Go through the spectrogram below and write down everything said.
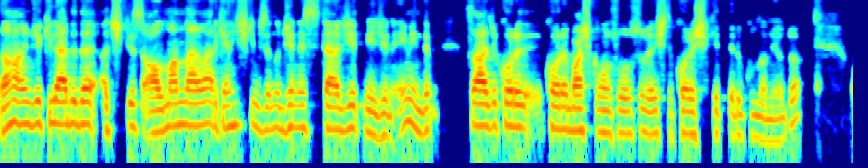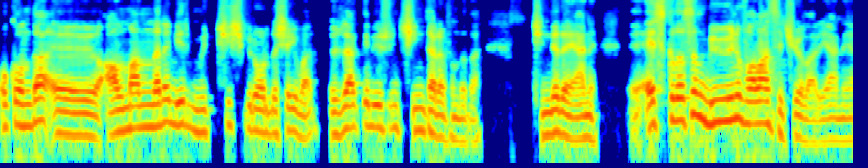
Daha öncekilerde de açıkçası Almanlar varken hiç kimsenin o Genesis'i tercih etmeyeceğine emindim. Sadece Kore Kore Başkonsolosu ve işte Kore şirketleri kullanıyordu. O konuda e, Almanlara bir müthiş bir orada şey var. Özellikle biliyorsun Çin tarafında da. Çin'de de yani e, S-Class'ın büyüğünü falan seçiyorlar. Yani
